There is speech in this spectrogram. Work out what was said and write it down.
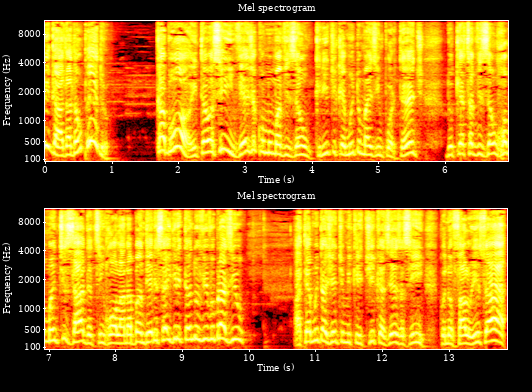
ligada a Dom Pedro. Acabou. Então, assim, veja como uma visão crítica é muito mais importante do que essa visão romantizada de se enrolar na bandeira e sair gritando Viva o Brasil. Até muita gente me critica, às vezes, assim, quando eu falo isso. Ah,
